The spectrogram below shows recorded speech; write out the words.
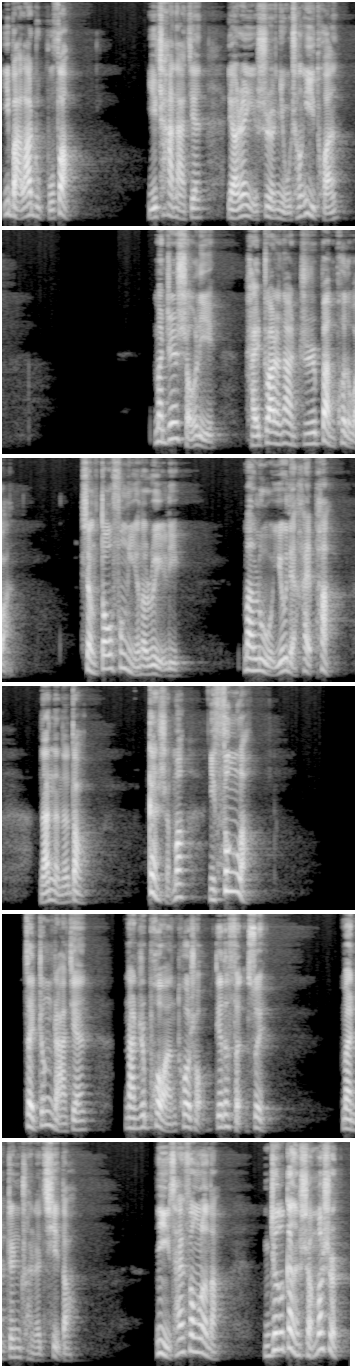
一把拉住不放。一刹那间。两人已是扭成一团，曼桢手里还抓着那只半破的碗，像刀锋一样的锐利。曼璐有点害怕，喃喃的道：“干什么？你疯了！”在挣扎间，那只破碗脱手，跌得粉碎。曼桢喘着气道：“你才疯了呢！你这都干的什么事？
